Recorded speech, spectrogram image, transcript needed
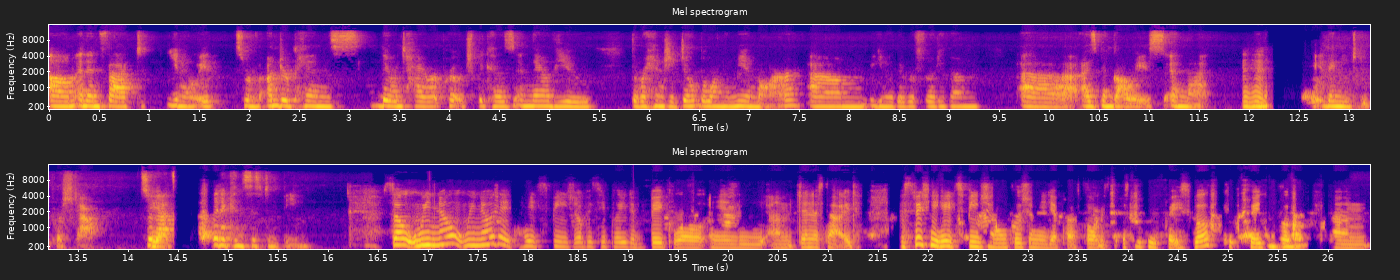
um, and in fact, you know, it sort of underpins their entire approach because, in their view, the Rohingya don't belong in Myanmar. Um, you know, they refer to them uh, as Bengalis, and that mm-hmm. they, need to be pushed out. So yeah. that's been a consistent theme. So we know we know that hate speech obviously played a big role in the um, genocide, especially hate speech on social media platforms, especially Facebook. Facebook um,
